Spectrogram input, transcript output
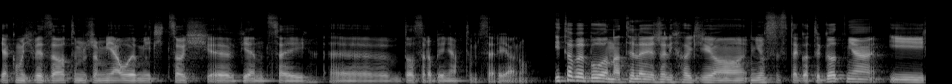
jakąś wiedzę o tym, że miały mieć coś e, więcej e, do zrobienia w tym serialu. I to by było na tyle, jeżeli chodzi o newsy z tego tygodnia i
